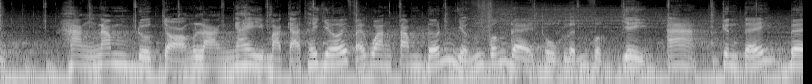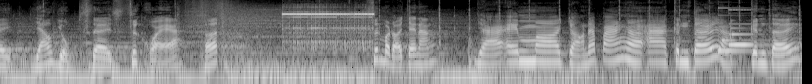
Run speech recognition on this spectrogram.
hàng năm được chọn là ngày mà cả thế giới phải quan tâm đến những vấn đề thuộc lĩnh vực gì? A. Kinh tế B. Giáo dục C. Sức khỏe Hết Xin mời đội cháy nắng dạ em à, chọn đáp án à, A kinh tế ạ Kinh tế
